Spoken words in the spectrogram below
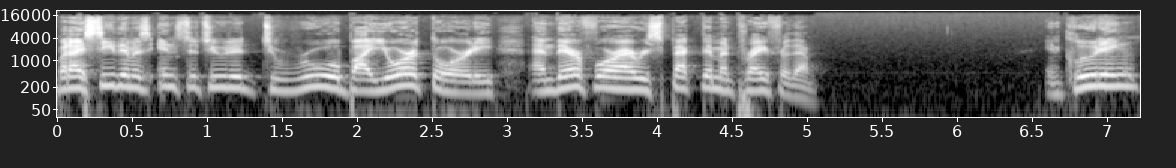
but I see them as instituted to rule by your authority, and therefore I respect them and pray for them, including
